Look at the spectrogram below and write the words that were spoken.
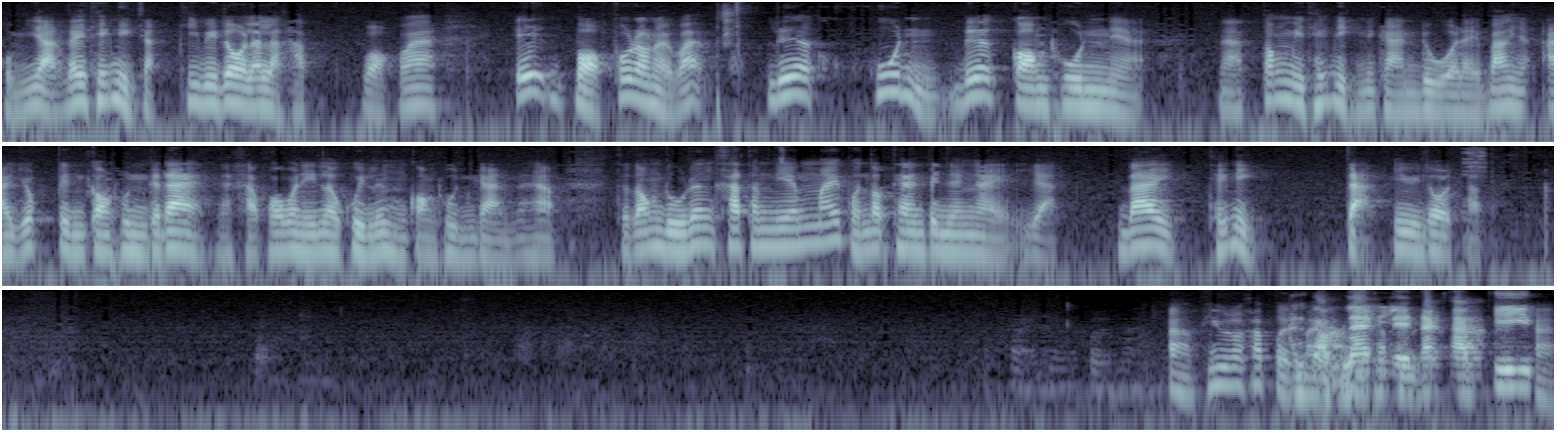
ผมอยากได้เทคนิคจากพี่วิโรจน์แล้วล่ะครับ บอกว่าเอ๊ะบอกพวกเราหน่อยว่า เลือกหุ้นเลือกกองทุนเนี่ยนะต้องมีเทคนิคในการดูอะไรบ้างอย่างอายกเป็นกองทุนก็ได้นะครับเพราะวันนี้เราคุยเรื่องของกองทุนกันนะครับจะต้องดูเรื่องค่าธรรมเนียมไหมผลตอบแทนเป็นยังไง อยากได้เทคนิคจากพี่วิโรจน์ครับ อะพี่วิโรจน์ครับเปิดอันไมค์ดับแรกเลยนะครับ ที่อะ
